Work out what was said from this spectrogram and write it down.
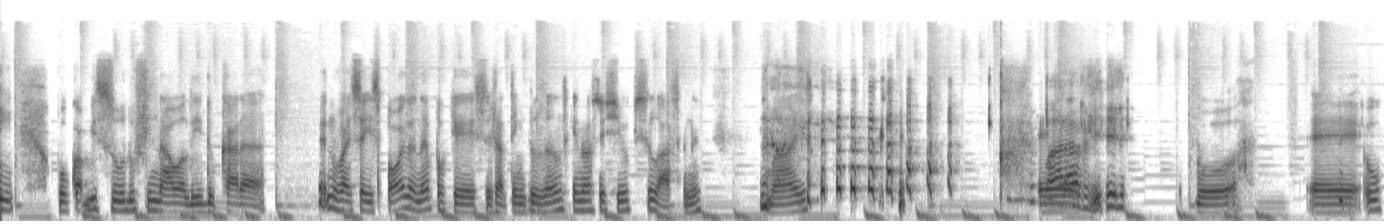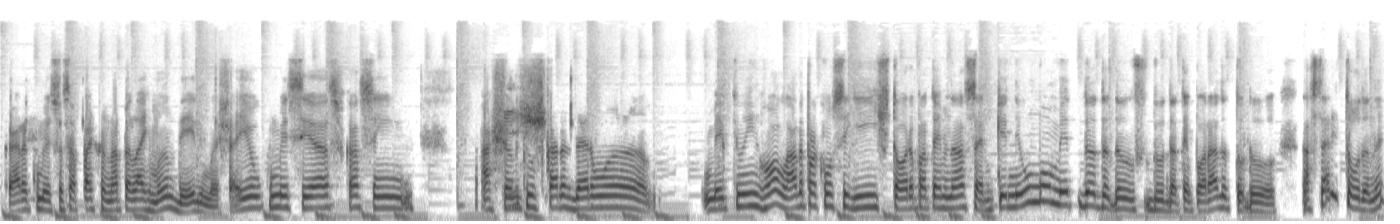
um pouco absurdo o final ali do cara. Não vai ser spoiler, né? Porque você já tem muitos anos, quem não assistiu que se lasca, né? Mas. Maravilha. É, boa. É, o cara começou a se apaixonar pela irmã dele, mas aí eu comecei a ficar assim, achando Ixi. que os caras deram uma meio que uma enrolada para conseguir história para terminar a série, porque em nenhum momento do, do, do, da temporada, todo, da série toda, né?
